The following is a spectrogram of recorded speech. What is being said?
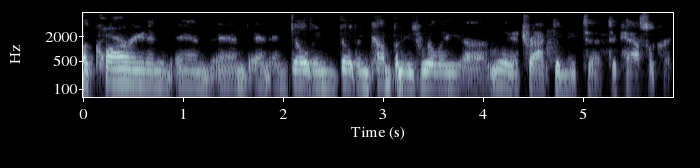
acquiring and, and and and and building building companies really uh, really attracted me to to Castle Creek.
